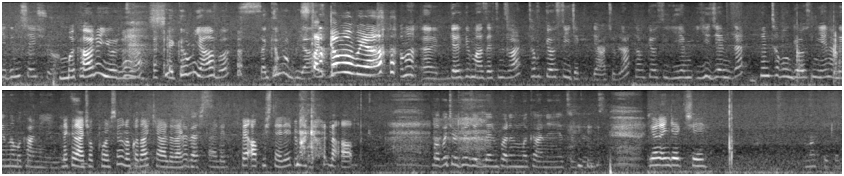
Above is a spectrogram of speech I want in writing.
yediğimiz şey şu. Makarna yiyoruz ya. Şaka mı ya bu? Şaka mı bu ya? Sakka mı bu ya? Ama e, gerekli bir mazeretimiz var. Tavuk göğsü yiyecektik diğer türlü. Tavuk göğsü yiyem, yiyeceğimize hem tavuğun göğsünü yiyelim hem de yanına makarna yiyelim. Ne kadar çok porsiyon o kadar kârdır arkadaşlar dedik. Ve 60 TL'ye bir makarna aldık. Baba çok özür dilerim paranın makarnaya yatırdığımız. Yarın en gerekli şeyi Nasıl yapalım?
